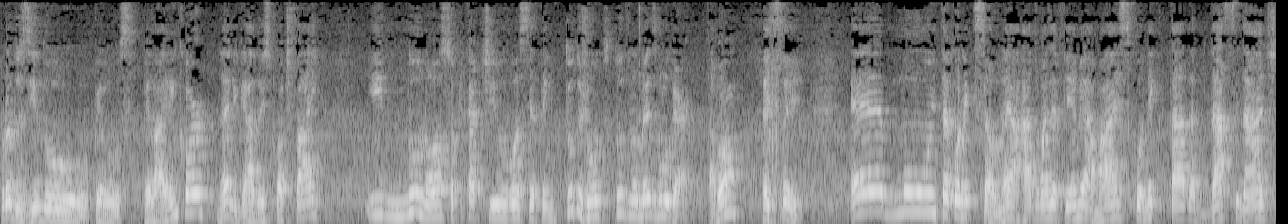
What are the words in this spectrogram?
produzido pelos, pela Anchor, né, ligado ao Spotify. E no nosso aplicativo você tem tudo junto, tudo no mesmo lugar, tá bom? É isso aí. É muita conexão, né? A Rádio Mais FM é a mais conectada da cidade.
